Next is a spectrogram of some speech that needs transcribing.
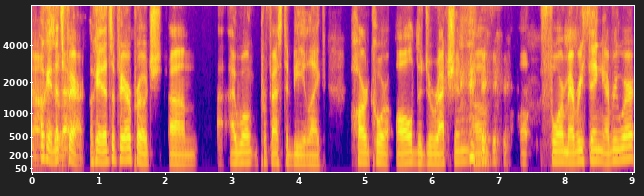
Um, okay, so that's that, fair. Okay, that's a fair approach. Um, I won't profess to be like hardcore all the direction of form everything everywhere,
